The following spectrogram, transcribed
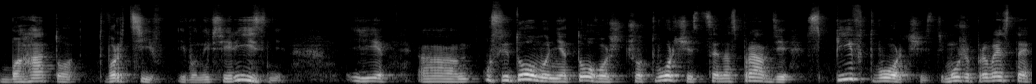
багато творців, і вони всі різні. І е, усвідомлення того, що творчість це насправді співтворчість, може привести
